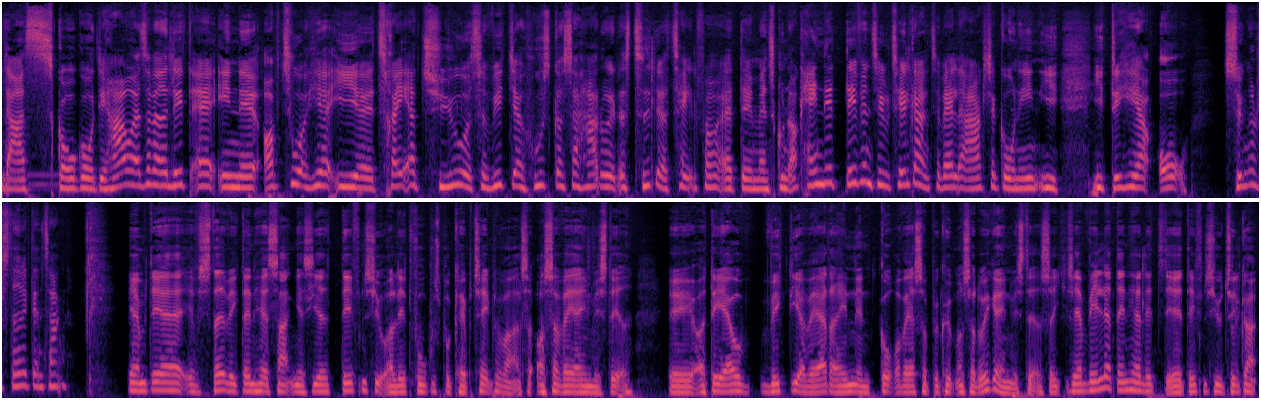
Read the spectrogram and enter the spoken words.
Lars Skovgaard, det har jo altså været lidt af en øh, optur her i øh, 23, og så vidt jeg husker, så har du ellers tidligere talt for, at øh, man skulle nok have en lidt defensiv tilgang til valg af aktier gående ind i, i det her år. Synger du stadigvæk den sang? Jamen, det er øh, stadigvæk den her sang, jeg siger, defensiv og lidt fokus på kapitalbevarelse, og så være investeret. Øh, og det er jo vigtigt at være derinde, end gå og være så bekymret, så du ikke er investeret. Så, så jeg vælger den her lidt øh, defensive tilgang.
